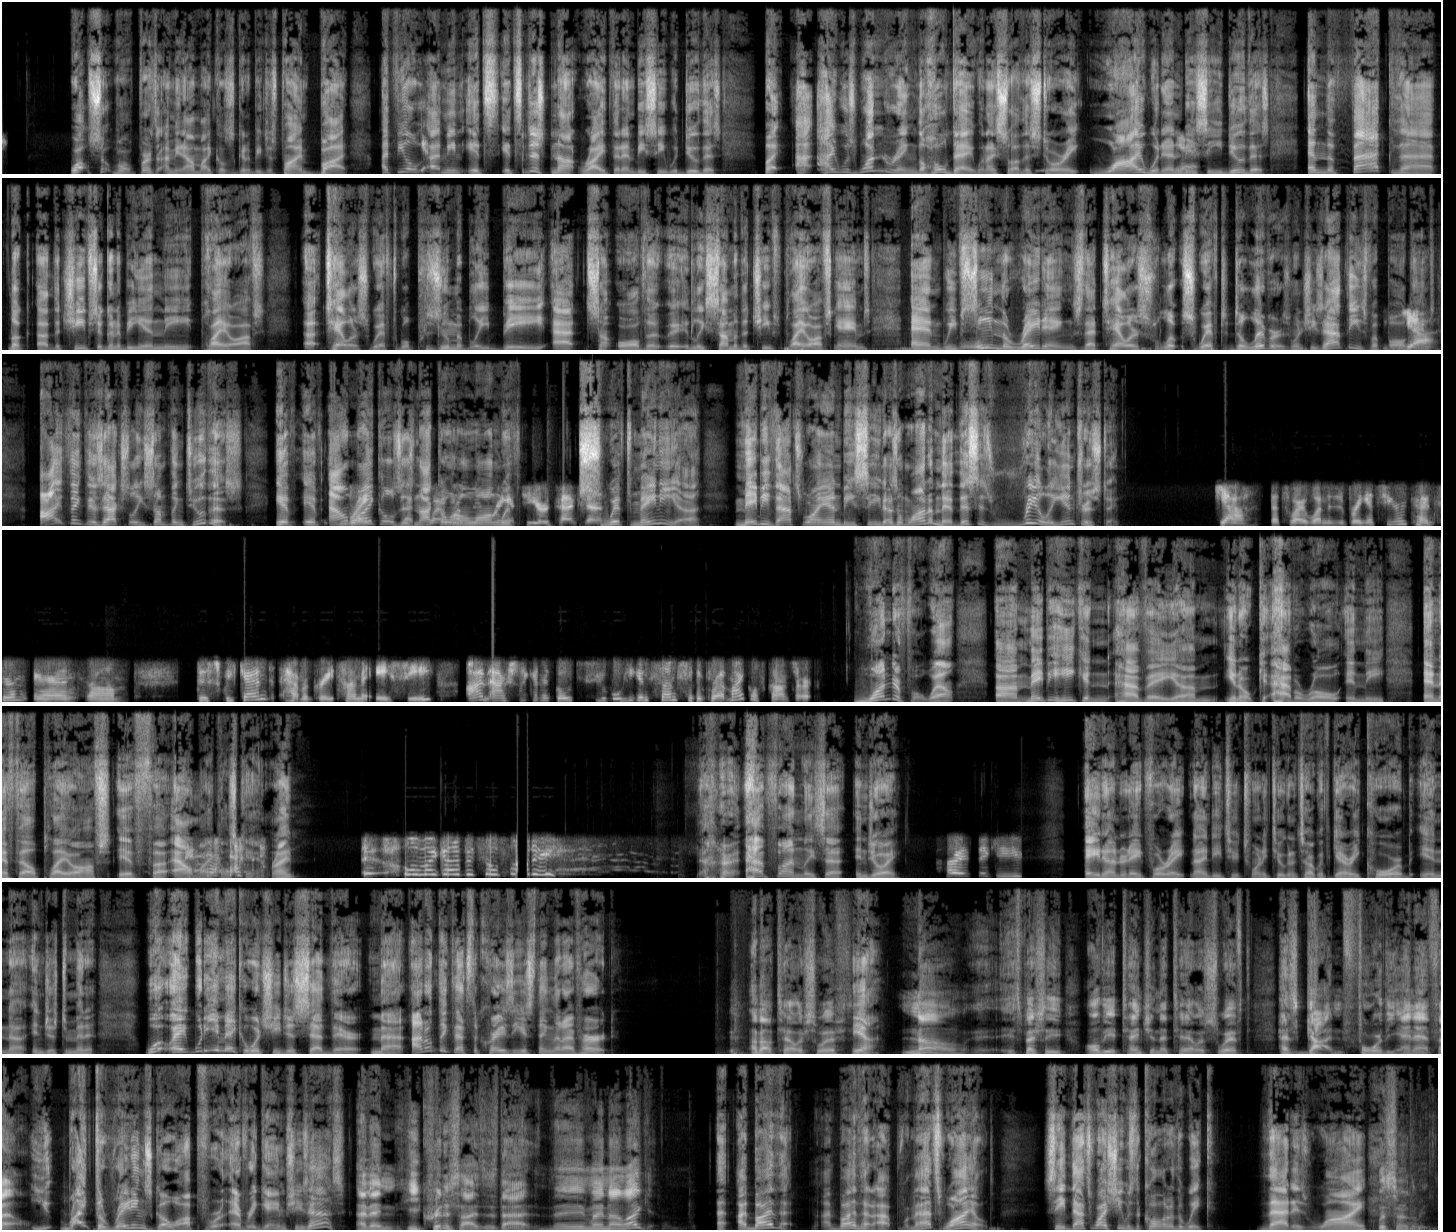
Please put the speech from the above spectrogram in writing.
Well, so well, first, I mean, Al Michaels is going to be just fine, but I feel, I mean, it's it's just not right that NBC would do this. But I, I was wondering the whole day when I saw this story, why would NBC do this? And the fact that look, uh, the Chiefs are going to be in the playoffs. Uh, Taylor Swift will presumably be at some, all the at least some of the Chiefs playoffs games, and we've seen the ratings that Taylor Swift delivers when she's at these football Yeah. games. I think there's actually something to this. If if Al Right. Michaels is That's not going along with it to your. Swift mania, maybe that's why NBC doesn't want him there. This is really interesting. Yeah, that's why I wanted to bring it to your attention. And um, this weekend, have a great time at AC. I'm actually going to go to Mohegan Sun for the Bret Michaels concert. Wonderful. Well, um, maybe he can have a um, you know have a role in the NFL playoffs if uh, Al Michaels can't. Right. Oh my God, that's so funny. All right. Have fun, Lisa. Enjoy. All right, thank you. 800 848 9222. We're going to talk with Gary Korb in uh, in just a minute. What, hey, what do you make of what she just said there, Matt? I don't think that's the craziest thing that I've heard. About Taylor Swift? Yeah. No, especially all the attention that Taylor Swift has gotten for the NFL. You, right. The ratings go up for every game she's at. And then he criticizes that. They might not like it. I, I buy that. I buy that. I, that's wild. See, that's why she was the caller of the week. That is why. Listener of the week.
